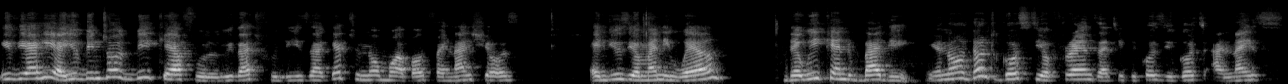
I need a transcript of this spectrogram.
If you're here, you've been told be careful with that Fuliza. Get to know more about financials and use your money well. The weekend buddy, you know, don't ghost your friends at it because you got a nice,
